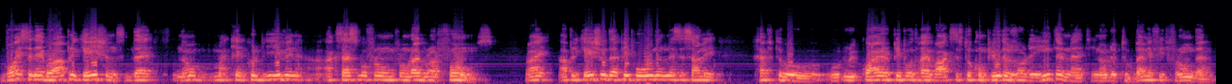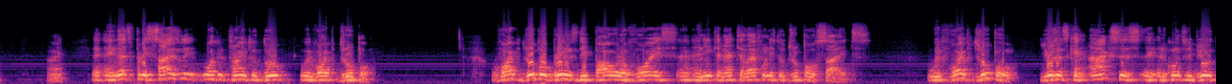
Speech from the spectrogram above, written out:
voice-enabled applications that you know, can, could be even accessible from, from regular phones, right? Applications that people wouldn't necessarily have to require people to have access to computers or the internet in order to benefit from them, right? And that's precisely what we're trying to do with VoIP Drupal. VoIP Drupal brings the power of voice and internet telephony to Drupal sites. With VoIP Drupal, users can access and contribute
